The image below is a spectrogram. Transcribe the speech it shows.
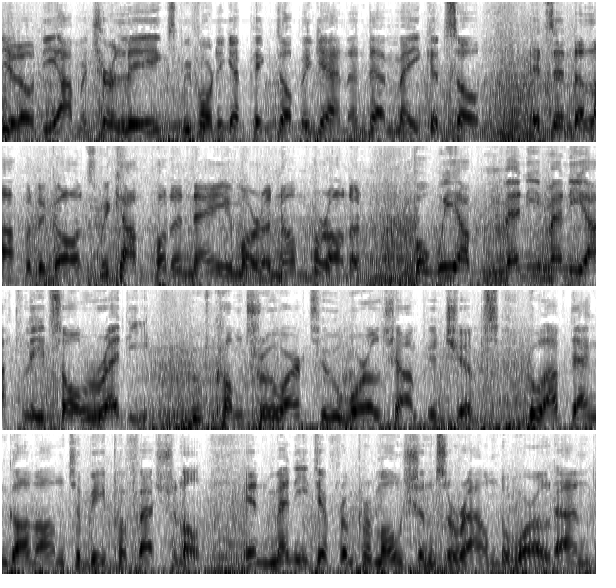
you know the amateur leagues before they get picked up again and then make it. So it's in the lap of the gods. We can't put a name or a number on it. But we have many, many athletes already who've come through our two world championships who have then gone on to be professional in many different promotions around the world. And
